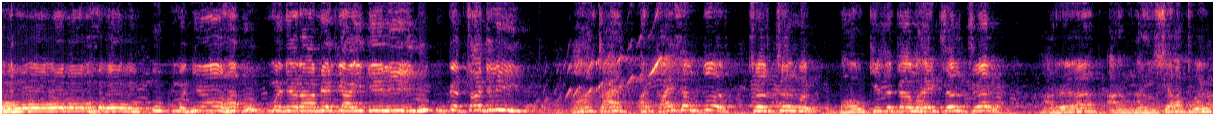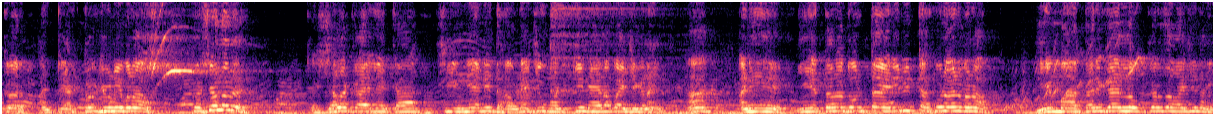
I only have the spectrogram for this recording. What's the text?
ओ मन्या राम्याची आई गेली गचागली हा काय? अरे काय सांगतो चल चल मग. भावकीचं काम आहे चल चल. अरे अरे म्हैशाला फोन कर आणि ट्रॅक्टर घेऊन ये म्हणा. कशाला रे? कशाला काय लेका शिणी आणि धावड्याची वडकी न्यायला पाहिजे का नाही? हा? आणि येताना दोन टायरी बी टाकून आण म्हणा. ही म्हातारी काय लवकर जायची नाही.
